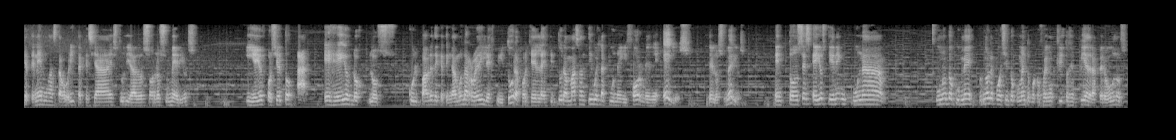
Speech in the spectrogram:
que tenemos hasta ahorita que se ha estudiado son los sumerios y ellos, por cierto, ah, es ellos los, los culpables de que tengamos la rueda y la escritura, porque la escritura más antigua es la cuneiforme de ellos, de los sumerios. Entonces ellos tienen una, unos documentos, no le puedo decir documentos porque fueron escritos en piedra, pero unos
